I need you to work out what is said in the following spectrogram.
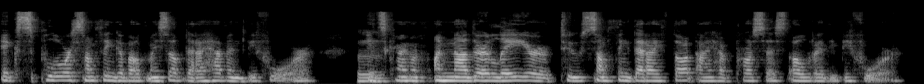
explore something about myself that i haven't before Mm. It's kind of another layer to something that I thought I have processed already before.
